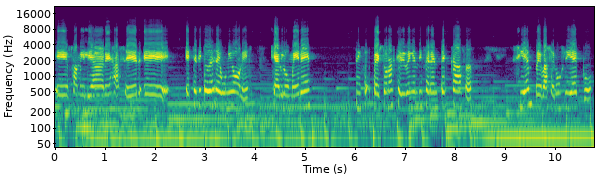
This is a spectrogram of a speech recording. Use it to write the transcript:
eh, familiares, hacer eh, este tipo de reuniones que aglomere personas que viven en diferentes casas, siempre va a ser un riesgo,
